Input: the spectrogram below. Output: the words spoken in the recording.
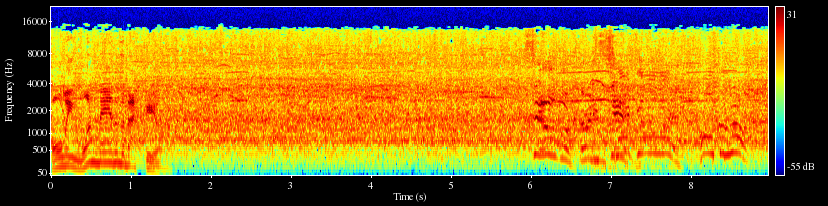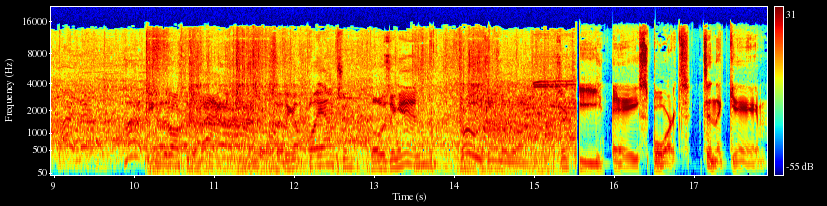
Only one man in the backfield. Silver! 36! Hold the look! Hands it off to the back. Setting up play action. Closing in. Throws on the run. EA Sports. It's in the game.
